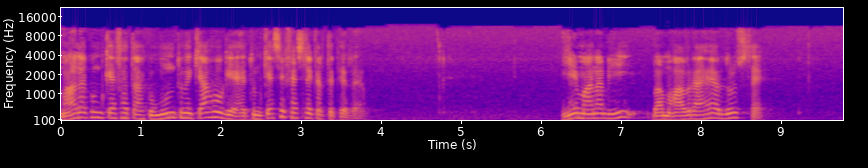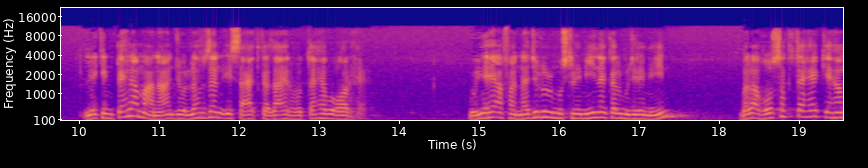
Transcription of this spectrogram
मालकुम कैफा ताकुमून तुम्हें क्या हो गया है तुम कैसे फैसले करते फिर रहे हो ये माना भी बामुहावरा है और दुरुस्त है। लेकिन पहला माना जो लफ्जन इस आयत का ज़ाहिर होता है वो और है। वो यह है, अफा नजरुल मुस्लिमीन कल मुजरमीन? भला हो सकता है कि हम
